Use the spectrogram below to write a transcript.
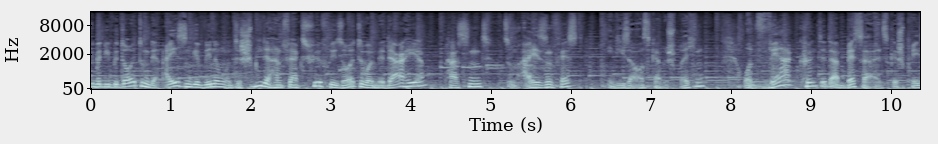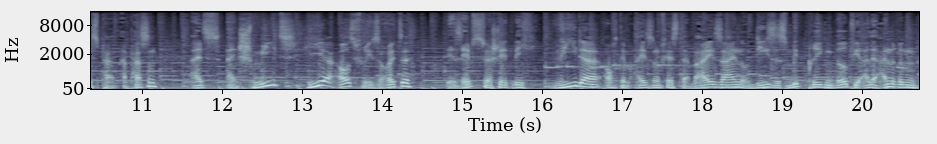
Über die Bedeutung der Eisengewinnung und des Schmiedehandwerks für Friseute wollen wir daher, passend zum Eisenfest, in dieser Ausgabe sprechen. Und wer könnte da besser als Gesprächspartner passen als ein Schmied hier aus Friseute, der selbstverständlich wieder auf dem Eisenfest dabei sein und dieses mitprägen wird, wie alle anderen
